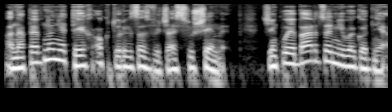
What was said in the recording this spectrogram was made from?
a na pewno nie tych, o których zazwyczaj słyszymy. Dziękuję bardzo i miłego dnia.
